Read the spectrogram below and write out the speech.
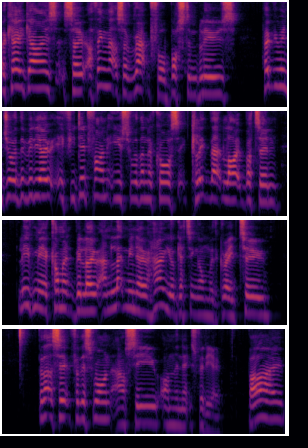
Okay guys, so I think that's a wrap for Boston Blues. Hope you enjoyed the video. If you did find it useful then of course click that like button, leave me a comment below and let me know how you're getting on with grade 2. But that's it for this one. I'll see you on the next video. Bye!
